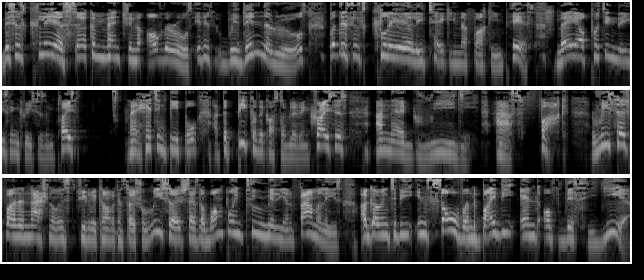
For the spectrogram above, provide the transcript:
This is clear circumvention of the rules. It is within the rules, but this is clearly taking the fucking piss. They are putting these increases in place. They're hitting people at the peak of the cost of living crisis and they're greedy as fuck. Research by the National Institute of Economic and Social Research says that 1.2 million families are going to be insolvent by the end of this year.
